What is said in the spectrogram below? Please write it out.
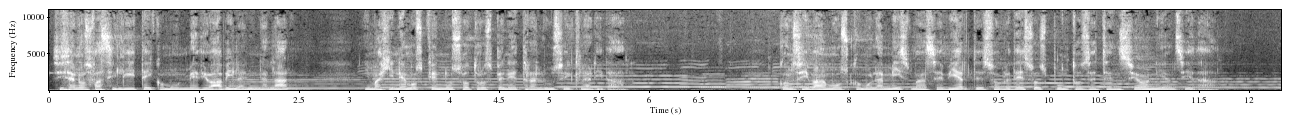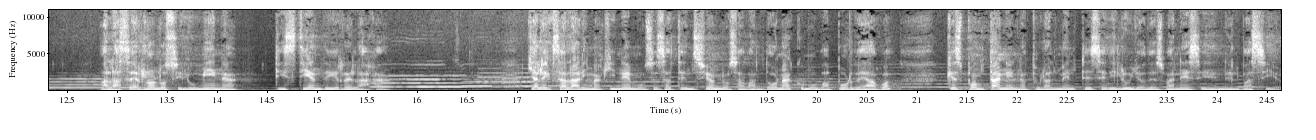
Si se nos facilita y como un medio hábil al inhalar, imaginemos que en nosotros penetra luz y claridad. Concibamos como la misma se vierte sobre de esos puntos de tensión y ansiedad. Al hacerlo los ilumina, distiende y relaja. Y al exhalar imaginemos esa tensión nos abandona como vapor de agua que espontánea y naturalmente se diluye o desvanece en el vacío.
